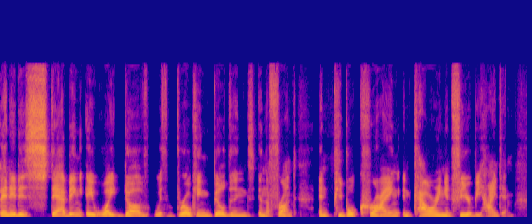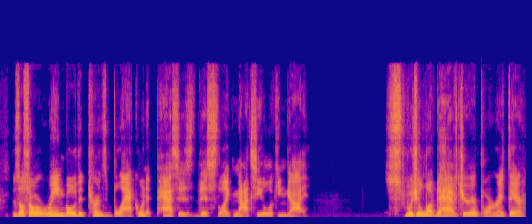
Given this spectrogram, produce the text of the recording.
and it is stabbing a white dove with broken buildings in the front and people crying and cowering in fear behind him. There's also a rainbow that turns black when it passes this like Nazi looking guy. Just what you love to have at your airport right there.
